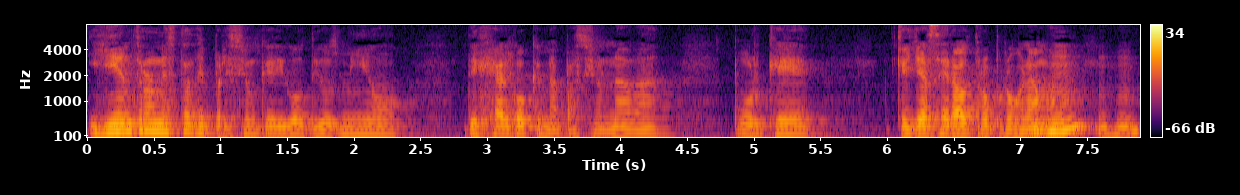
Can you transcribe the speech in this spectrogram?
y entro en esta depresión que digo, Dios mío, dejé algo que me apasionaba, ¿por qué? Que ya será otro programa. Uh -huh,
